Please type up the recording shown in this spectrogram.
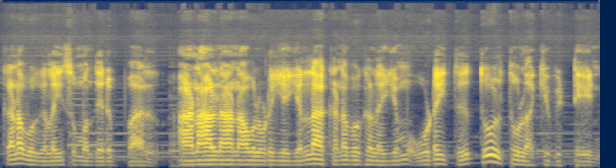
கனவுகளை சுமந்திருப்பாள். ஆனால் நான் அவளுடைய எல்லா கனவுகளையும் உடைத்து தூள் தூளாக்கிவிட்டேன்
